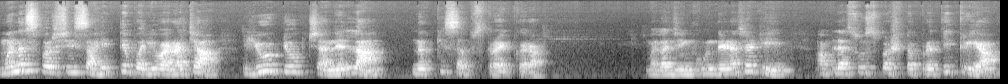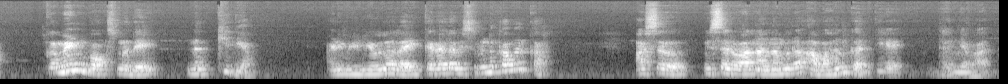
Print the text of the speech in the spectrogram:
मनस्पर्शी साहित्य परिवाराच्या यूट्यूब चॅनेलला नक्की सबस्क्राईब करा. मला जिंकून देण्यासाठी आपल्या सुस्पष्ट प्रतिक्रिया कमेंट बॉक्समध्ये नक्की द्या. आणि व्हिडिओला लाईक करायला विसरू नका बरं का? असं मी सर्वांना नम्र आवाहन करते धन्यवाद.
